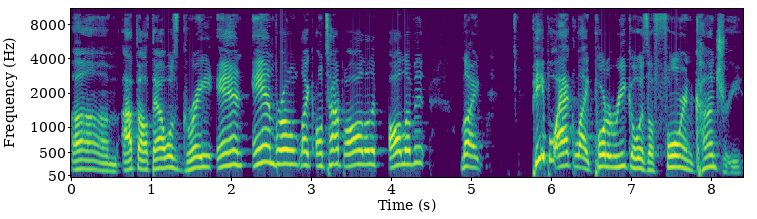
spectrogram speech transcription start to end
Um I thought that was great. And and bro, like on top of all of it, all of it, like people act like Puerto Rico is a foreign country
